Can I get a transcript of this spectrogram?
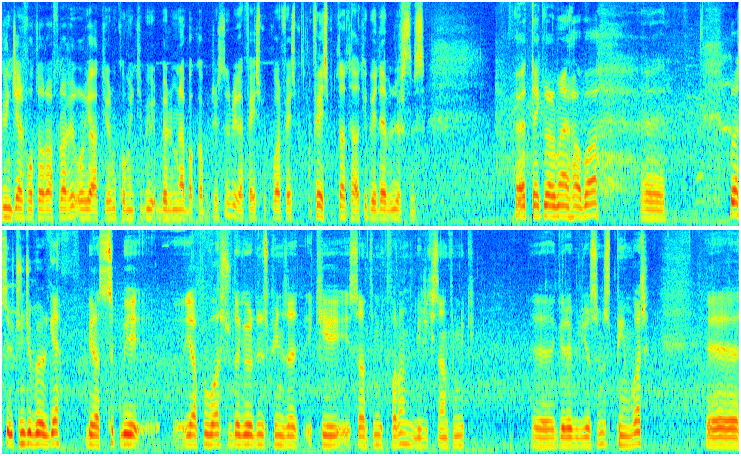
Güncel fotoğrafları oraya atıyorum. Community bö- bölümüne bakabilirsiniz. Bir de Facebook var. Facebook Facebook'tan takip edebilirsiniz. Evet tekrar merhaba. Ee, burası üçüncü bölge. Biraz sık bir e, yapı var. Şurada gördüğünüz pinza 2 santimlik falan. 1-2 santimlik e, görebiliyorsunuz. Pin var. E,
